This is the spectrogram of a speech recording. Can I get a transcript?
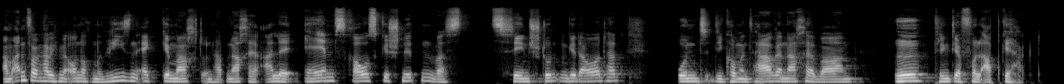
Am Anfang habe ich mir auch noch einen Rieseneck gemacht und habe nachher alle Ams rausgeschnitten, was zehn Stunden gedauert hat. Und die Kommentare nachher waren, äh, klingt ja voll abgehackt.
